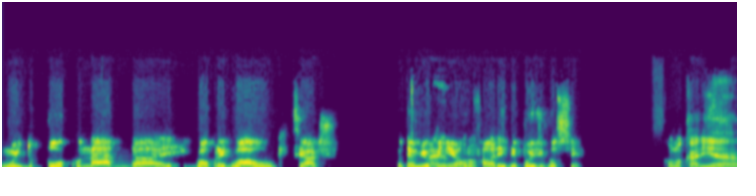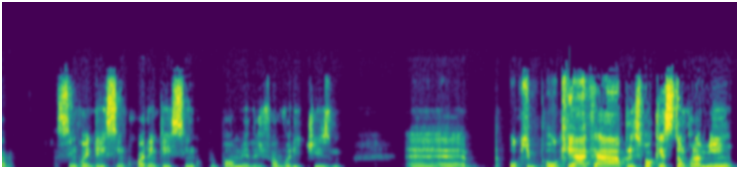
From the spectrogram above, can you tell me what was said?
muito pouco, nada, igual para igual. O que você acha? Eu tenho minha é, opinião, eu, colo... falarei depois de você. Colocaria 55-45 para o Palmeiras de favoritismo. É, o que, o que é a, a principal questão para mim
